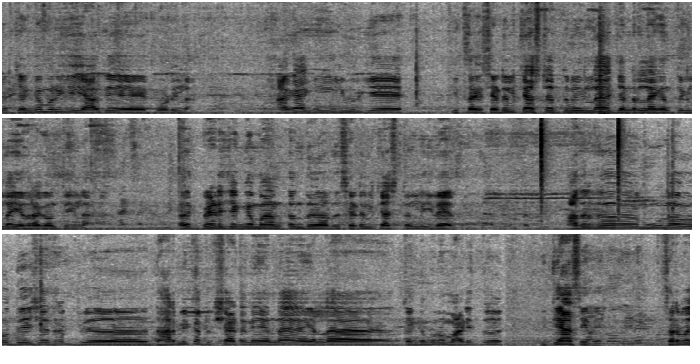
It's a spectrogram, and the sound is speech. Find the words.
ಈ ಜಂಗಮರಿಗೆ ಯಾವುದೇ ಕೋಡ್ ಇಲ್ಲ. ಹಾಗಾಗಿ ಇವ್ರಿಗೆ ಇತ್ಲಾಗ ಶೆಡ್ಯೂಲ್ ಕ್ಯಾಸ್ಟ್ ಅಂತೂ ಇಲ್ಲ ಜನರಲ್ನಾಗ ಅಂತೂ ಇಲ್ಲ ಎದ್ರಾಗಂತೂ ಇಲ್ಲ. ಅದಕ್ಕೆ ಬೇಡ ಜಂಗಮ ಅಂತಂದು ಅದು ಶೆಡ್ಯೂಲ್ ಕ್ಯಾಸ್ಟಲ್ಲಿ ಇದೆ ಅದು. ಅದರದ್ದು ಮೂಲ ಉದ್ದೇಶ ಅಂದರೆ ಧಾರ್ಮಿಕ ಭಿಕ್ಷಾಟನೆಯನ್ನು ಎಲ್ಲ ಜಂಗಮರು ಮಾಡಿದ್ದು ಇತಿಹಾಸ ಇದೆ. ಸರ್ವ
